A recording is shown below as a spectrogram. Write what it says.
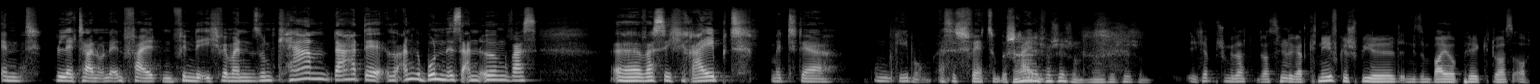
entblättern und entfalten, finde ich. Wenn man so einen Kern da hat, der so angebunden ist an irgendwas, äh, was sich reibt mit der Umgebung. Es ist schwer zu Ja, beschreiben. ich verstehe schon. Ja, ich verstehe schon. Ich habe schon gesagt, du hast Hildegard Knef gespielt in diesem Biopic. Du hast auch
